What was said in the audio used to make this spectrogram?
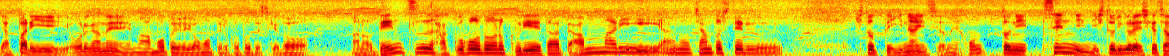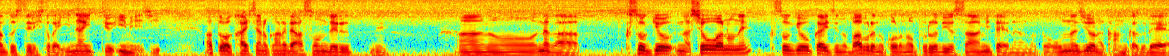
やっぱり俺がねまあ元より思ってることですけどあの電通博報堂のクリエイターってあんまりあのちゃんとしてる人っていないんですよね。本当に1000人に1人ぐらいしかちゃんとしてる人がいないっていうイメージ。あとは会社の金で遊んでるね。あのなんかクソ業な昭和のねクソ業界人のバブルの頃のプロデューサーみたいなのと同じような感覚で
